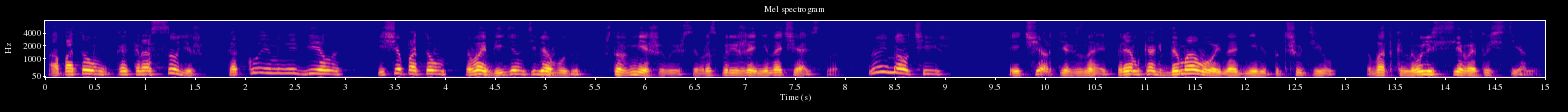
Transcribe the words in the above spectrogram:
а потом, как рассудишь, какое мне дело? Еще потом в обиде на тебя будут, что вмешиваешься в распоряжение начальства. Ну и молчишь. И черт их знает, прям как домовой над ними подшутил воткнулись все в эту стену.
